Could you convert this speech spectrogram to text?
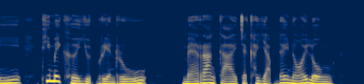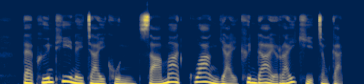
นี้ที่ไม่เคยหยุดเรียนรู้ แม้ร่างกายจะขยับได้น้อยลง แต่พื้นที่ในใจคุณสามารถกว้างใหญ่ขึ้นได้ไร้ขีดจำกัด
